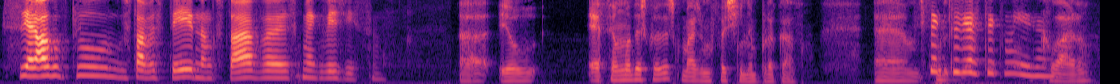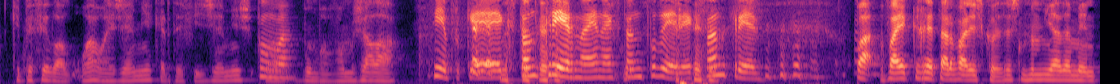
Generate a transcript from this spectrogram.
se era algo que tu gostavas de ter, não gostavas, como é que vês isso? Uh, eu, essa é uma das coisas que mais me fascina, por acaso. Um, Isto é por... que tu vieste ter comigo. Claro, que eu pensei logo, uau, é gêmea, quero ter filhos gêmeos, pumba. Oh, pumba, vamos já lá. Sim, é porque é questão de querer, não é? Não é questão de poder, é questão de querer. Pá, vai acarretar várias coisas, nomeadamente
